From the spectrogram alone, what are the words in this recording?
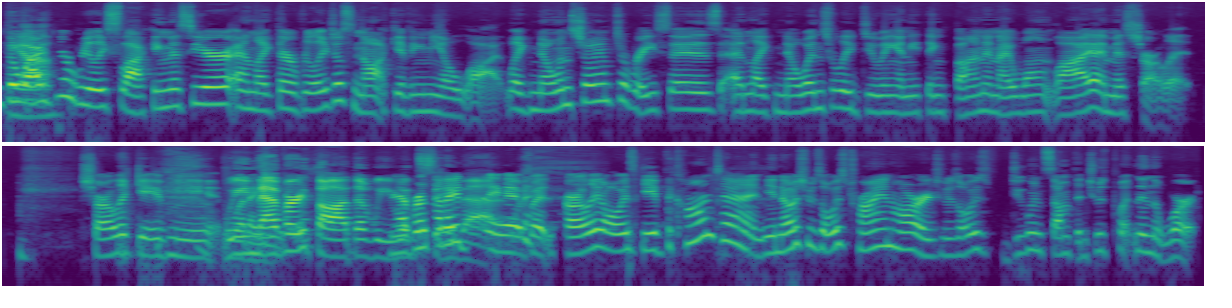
The yeah. wags are really slacking this year and like they're really just not giving me a lot. Like no one's showing up to races and like no one's really doing anything fun and i won't lie i miss charlotte. Charlotte gave me we never thought that we never would thought say I'd that say it, but charlotte always gave the content. You know she was always trying hard. She was always doing something. She was putting in the work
